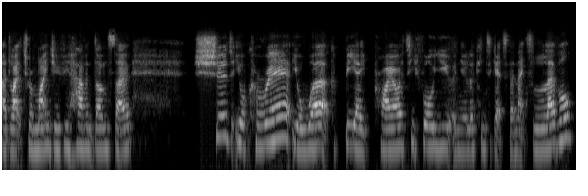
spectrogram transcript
I'd like to remind you if you haven't done so, should your career, your work be a priority for you and you're looking to get to the next level,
